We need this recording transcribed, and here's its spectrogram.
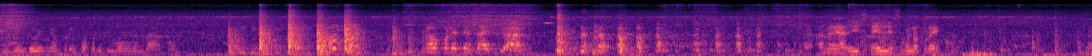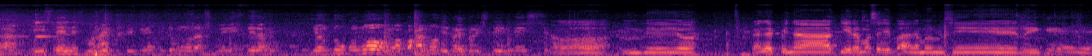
Huwag mong gawin yan, pre. Papalitin mo ng bangko. Nakapalit yung sidecar. ano yan? I-stainless mo na, pre? Ha? I-stainless mo na? Ito, ito muna. May istira. Yung tubo mo, yung apakan mo, di tayo stainless. Oo, hindi yun. Kaya pinatira mo sa iba, naman mo si Ricky eh.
